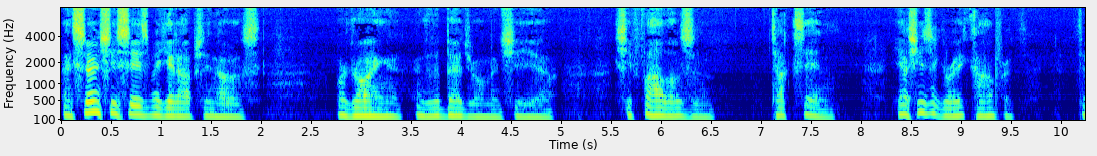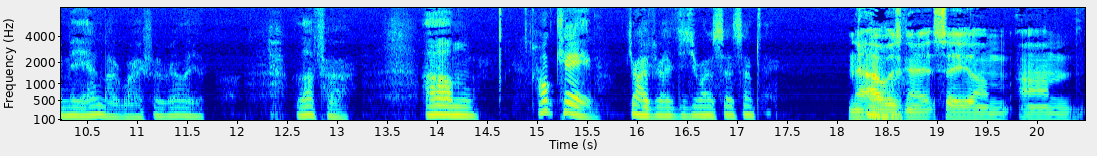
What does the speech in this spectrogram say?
and soon as she sees me get up, she knows we're going into the bedroom, and she uh, she follows and tucks in. Yeah, she's a great comfort to me and my wife. I really love her. Um, okay, George, did you want to say something? No, I was gonna say, um, um,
